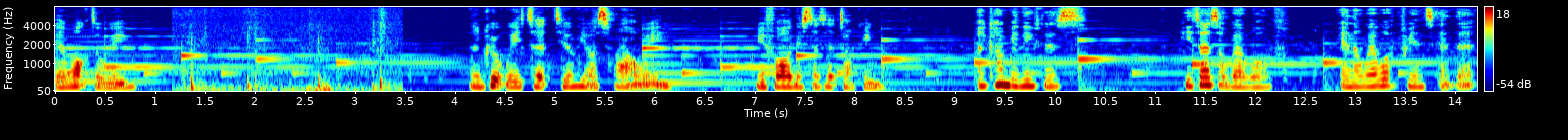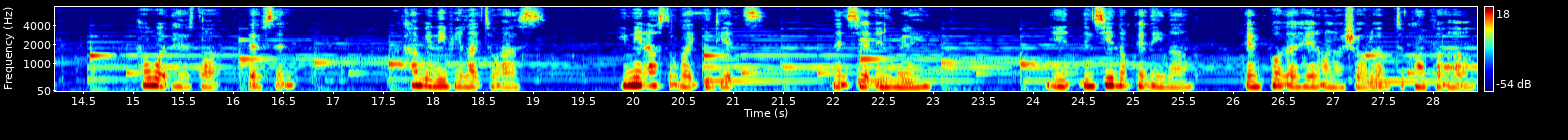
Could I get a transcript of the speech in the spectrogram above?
they walked away. The group waited till he was far away before they started talking. I can't believe this. Peter's a werewolf, and a werewolf prince at that. Who would have thought, Bev said. I can't believe he lied to us. He made us look like idiots, Ned said angrily. Nancy looked at Layla and put a hand on her shoulder to comfort her.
